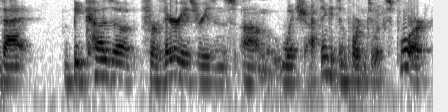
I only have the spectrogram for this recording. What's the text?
That because of for various reasons, um, which I think it's important to explore,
